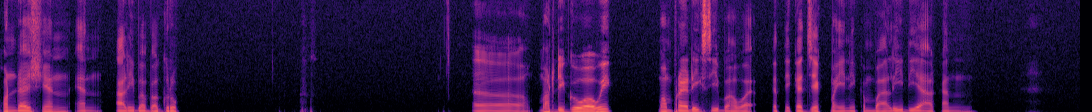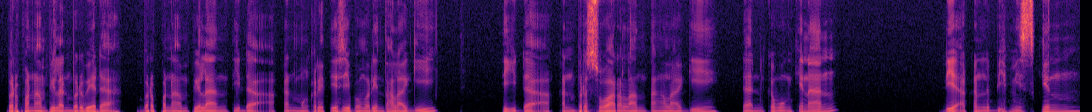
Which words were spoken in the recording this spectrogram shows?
Foundation and Alibaba Group uh, Mardigo Wawik memprediksi bahwa ketika Jack Ma ini kembali dia akan berpenampilan berbeda, berpenampilan tidak akan mengkritisi pemerintah lagi, tidak akan bersuara lantang lagi, dan kemungkinan dia akan lebih miskin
